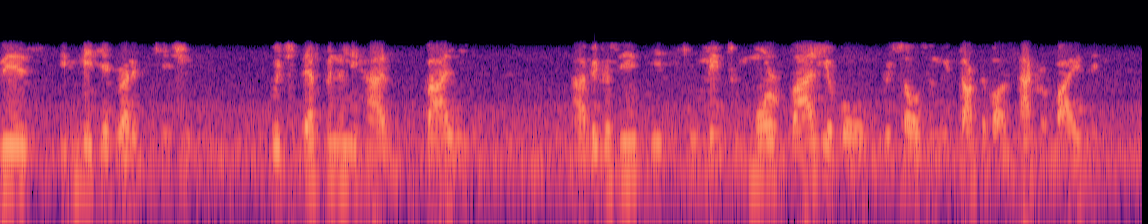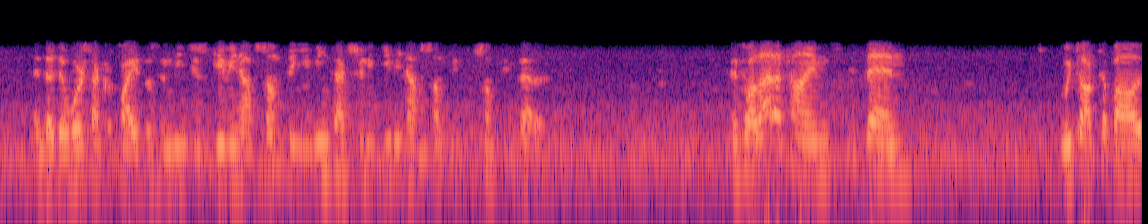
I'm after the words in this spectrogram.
this immediate gratification, which definitely has value uh, because it, it can lead to more valuable results. And we talked about sacrificing, and that the word sacrifice doesn't mean just giving up something, it means actually giving up something for something better. And so a lot of times, then, we talked about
